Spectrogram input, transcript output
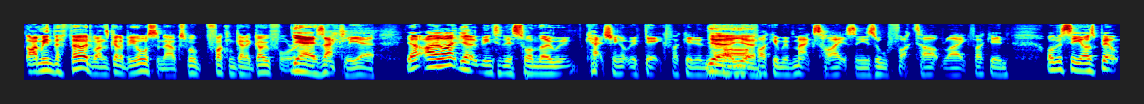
I mean the third one's going to be awesome now because we're fucking going to go for it. Yeah, exactly. Yeah, yeah. I like the opening to this one though, with catching up with Dick, fucking in the Yeah, bar, yeah. fucking with Max Heights, and he's all fucked up. Like fucking. Obviously, I was a bit.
